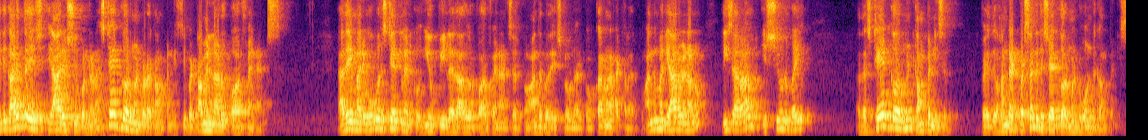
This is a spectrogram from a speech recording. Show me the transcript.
இதுக்கு அடுத்த யார் இஷ்யூ பண்றேன்னா ஸ்டேட் கவர்மெண்டோட கம்பெனிஸ் இப்போ தமிழ்நாடு பவர் ஃபைனான்ஸ் அதே மாதிரி ஒவ்வொரு ஸ்டேட்ல இருக்கும். யூபியில் ஏதாவது ஒரு பவர் ஃபைனான்ஸ் இருக்கும் ஆந்திர பிரதேஷில் ஒன்று இருக்கும் கர்நாடகாவில் இருக்கும். அந்த மாதிரி யார் வேணாலும் these are all issued by the state government companies இது இப்போ இது ஹண்ட்ரட் பர்சன்ட் இது state government owned companies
